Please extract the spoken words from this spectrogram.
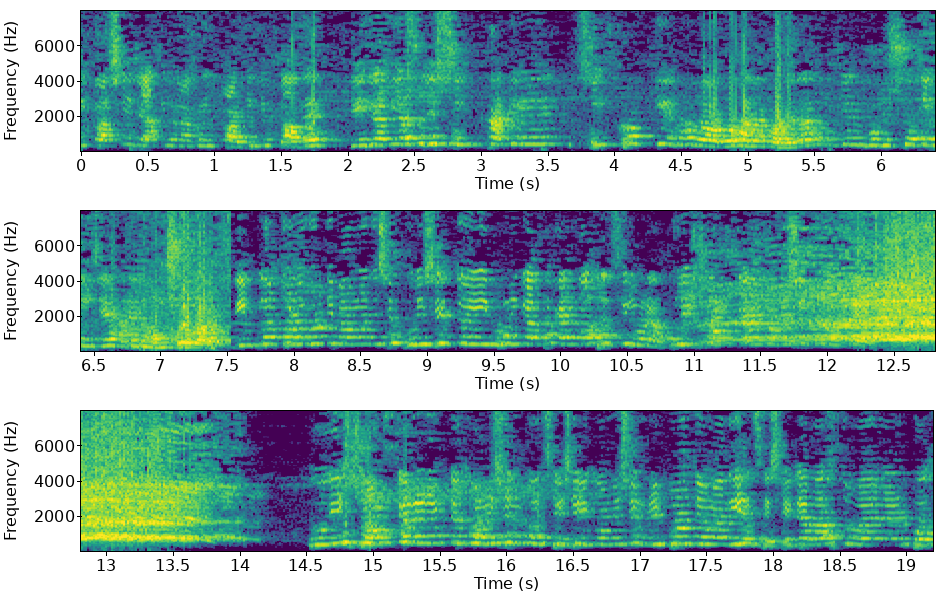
দাবির পাশে জাতীয় নাগরিক পার্টিকে পাবে। দাবি আসলে শিক্ষাকে, শিক্ষককে এভাবে অবহেলা করে। তারা নিজের ভবিষ্যতে নিজের হাতে ধ্বংস করে। বিপ্লব পরবর্তী বাংলাদেশে পুলিশের তো এই ভূমিকা থাকার কথা ছিল না। পুলিশ সংস্কার শিক্ষককে পুলিশ সংস্কারের একটা কমিশন হয়েছে সেই কমিশন রিপোর্ট জমা দিয়েছে। সেটা বাস্তবায়নের পথ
